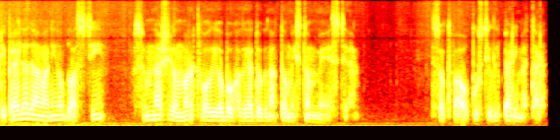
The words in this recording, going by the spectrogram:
Pri prehľadávaní oblasti som našiel mŕtvoly oboch hliadok na tom istom mieste. Sotva opustili perimeter.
